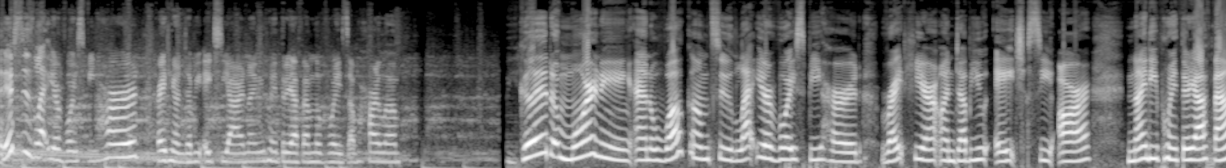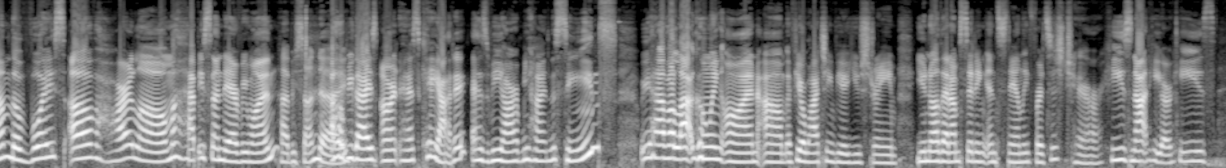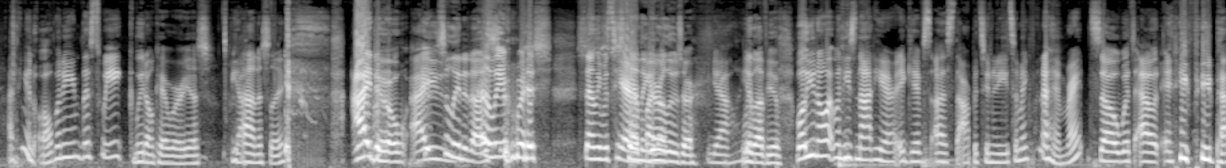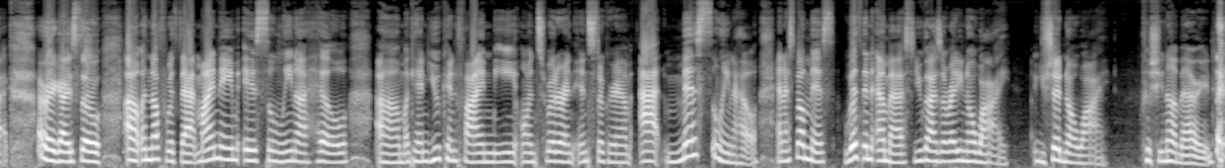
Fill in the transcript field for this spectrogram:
This is Let Your Voice Be Heard right here on WHCR 90.3 FM, the voice of Harlem. Good morning and welcome to Let Your Voice Be Heard right here on WHCR 90.3 FM, the voice of Harlem. Happy Sunday, everyone. Happy Sunday. I hope you guys aren't as chaotic as we are behind the scenes. We have a lot going on. Um, if you're watching via Ustream, you know that I'm sitting in Stanley Fritz's chair. He's not here. He's, I think, in Albany this week. We don't care where he is. Yeah. Honestly. I do. I Selena does. really wish Stanley was here. Stanley, but, you're a loser. Yeah, We yeah. love you. Well, you know what? When he's not here, it gives us the opportunity to make fun of him, right? So, without any feedback. All right, guys. So, um, enough with that. My name is Selena Hill. Um, again, you can find me on Twitter and Instagram at Miss Selena Hill. And I spell Miss with an MS. You guys already know why. You should know why. Because she's not married.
